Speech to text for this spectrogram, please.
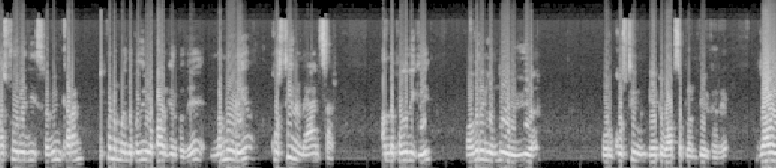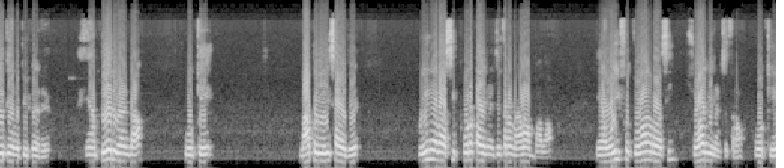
ஆஸ்ட்ரோலஜிஸ் ரவீன் கரண் இப்போ நம்ம இந்த பதிவில் பார்க்க இருப்பது நம்மளுடைய கொஸ்டின் அண்ட் ஆன்சர் அந்த பகுதிக்கு மதுரையிலேருந்து ஒரு வியூவர் ஒரு கொஸ்டின் கேட்டு வாட்ஸ்அப்பில் அனுப்பியிருக்காரு. ஜாதகத்தை அனுப்பியிருக்காரு. என் பேர் வேண்டாம். ஓகே நாற்பது வயசாகுது. மீன ராசி பூரட்டாதி நட்சத்திரம் நாலாம் பாலம் என் ஒய்ஃபு துலாம் ராசி சுவாதி நட்சத்திரம். ஓகே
